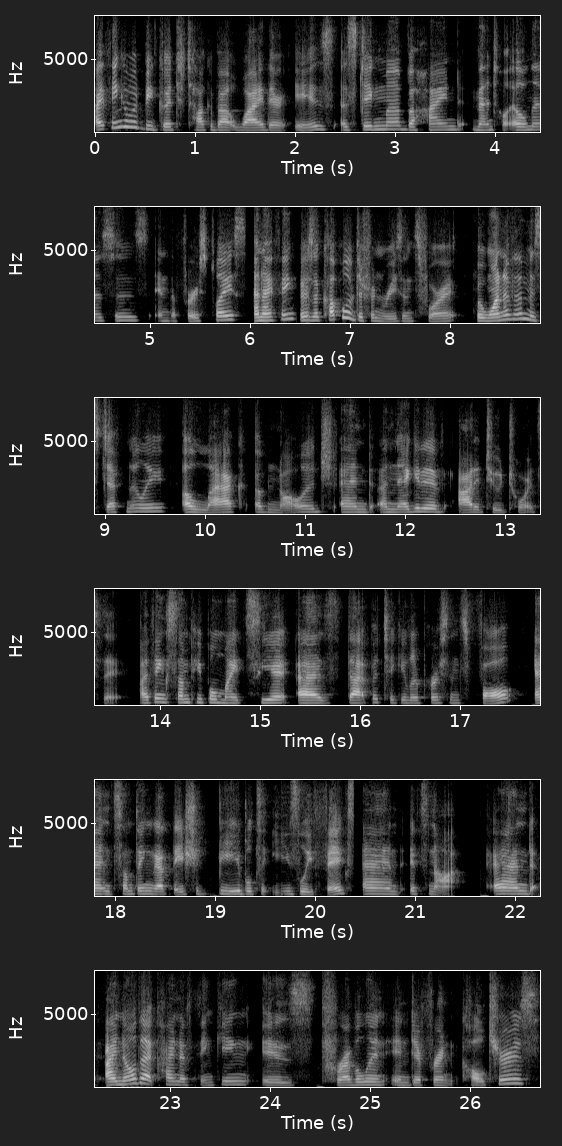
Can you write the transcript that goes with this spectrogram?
I think it would be good to talk about why there is a stigma behind mental illnesses in the first place. And I think there's a couple of different reasons for it. But one of them is definitely a lack of knowledge and a negative attitude towards it. I think some people might see it as that particular person's fault and something that they should be able to easily fix, and it's not. And I know that kind of thinking is prevalent in different cultures.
